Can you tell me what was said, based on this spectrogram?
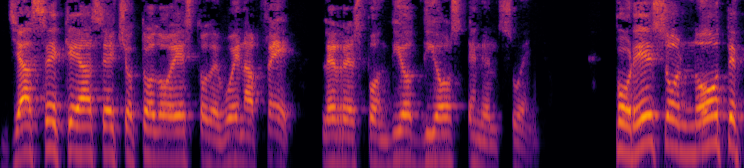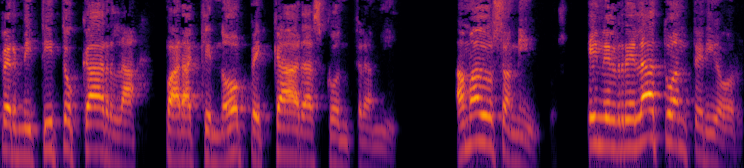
ya sé que has hecho todo esto de buena fe, le respondió Dios en el sueño. Por eso no te permití tocarla para que no pecaras contra mí. Amados amigos, en el relato anterior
